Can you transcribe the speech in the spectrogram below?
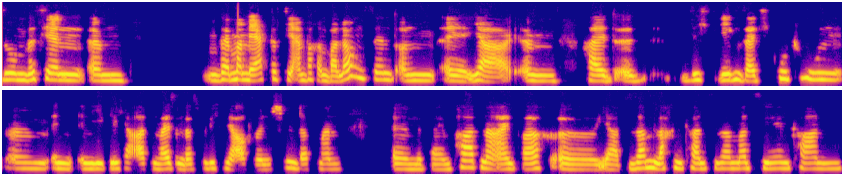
so ein bisschen, ähm, wenn man merkt, dass die einfach im Ballon sind und äh, ja, ähm, halt äh, sich gegenseitig gut tun ähm, in, in jeglicher Art und Weise. Und das würde ich mir auch wünschen, dass man äh, mit seinem Partner einfach äh, ja zusammen lachen kann, zusammen erzählen kann,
